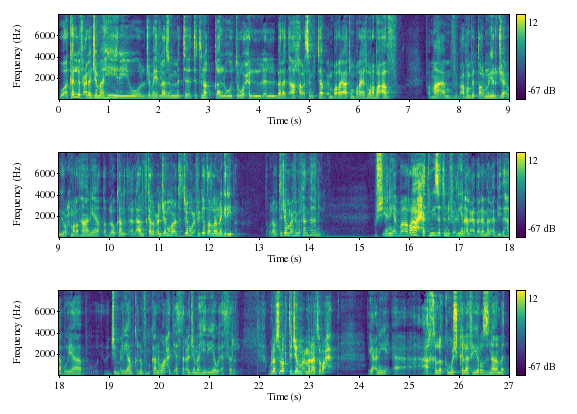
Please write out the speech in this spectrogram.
وأكلف على جماهيري والجماهير لازم تتنقل وتروح البلد آخر عشان تتابع مباريات ومباريات ورا بعض؟ فما في بعضهم بيضطر إنه يرجع ويروح مرة ثانية. طب لو كانت الآن نتكلم عن جمع تجمع في قطر لانها قريبة. طب لو تجمع في مكان ثاني. وش يعني راحت ميزة اني فعليا ألعب على ملعبي ذهاب واياب تجمع الأيام كلهم في مكان واحد يأثر على الجماهيرية ويأثر. وبنفس الوقت التجمع معناته راح يعني أخلق مشكلة في رزنامة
